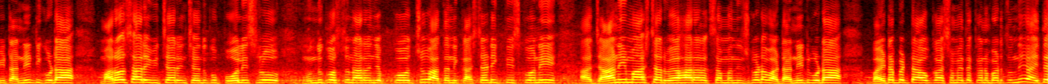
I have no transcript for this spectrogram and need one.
వీటన్నిటి కూడా మరోసారి విచారించేందుకు పోలీసులు ముందుకొస్తున్నారని చెప్పుకోవచ్చు. అతన్ని కస్టడీకి తీసుకొని జానీ మాస్టర్ వ్యవహారాలకు సంబంధించి కూడా వాటన్నిటి కూడా బయటపెట్టే అవకాశం అయితే కనబడుతుంది. అయితే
